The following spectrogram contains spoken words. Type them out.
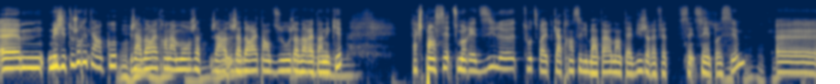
Euh, mais j'ai toujours été en couple. Mhm. J'adore être en amour. Mhm. j'a- J'adore être en duo. J'adore être en équipe. Fait que je pensais, tu m'aurais dit, là, toi, tu vas être 4 ans célibataire dans ta vie. J'aurais fait, c'est impossible. Euh,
